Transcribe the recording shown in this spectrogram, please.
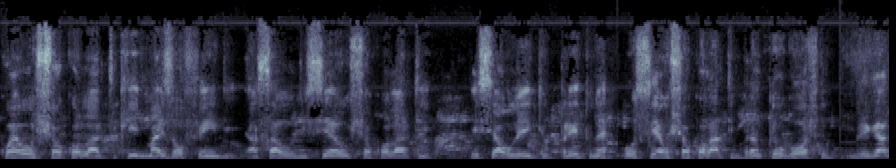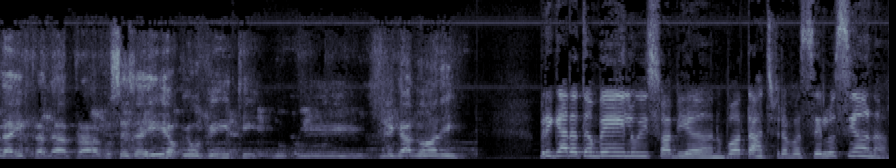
qual é o chocolate que mais ofende a saúde. Se é o chocolate, esse ao leite, o preto, né? Ou se é o chocolate branco que eu gosto. Obrigado aí para dar para vocês aí, ouvinte. E, obrigado, Anne. Obrigada também, Luiz Fabiano. Boa tarde para você. Luciana,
